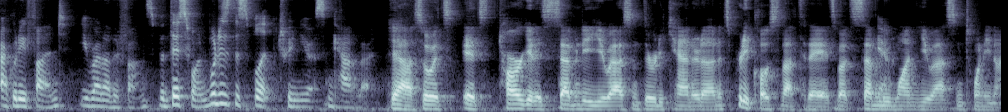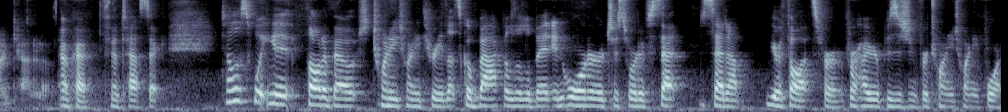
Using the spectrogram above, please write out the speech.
Equity Fund, you run other funds, but this one, what is the split between U.S. and Canada? Yeah, so its its target is 70 U.S. and 30 Canada, and it's pretty close to that today. It's about 71 yeah. U.S. and 29 Canada. Okay, fantastic. Tell us what you thought about 2023. Let's go back a little bit in order to sort of set set up your thoughts for, for how you're positioned for 2024.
